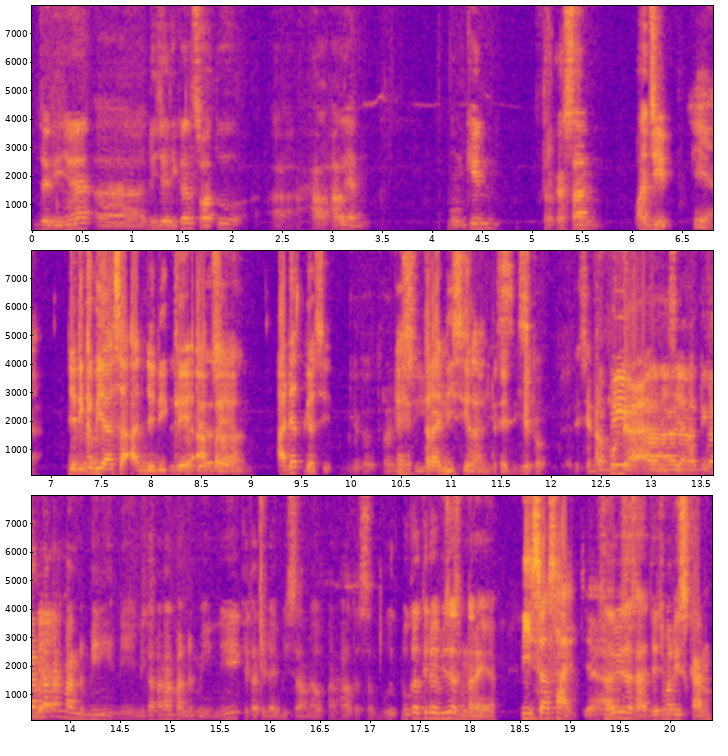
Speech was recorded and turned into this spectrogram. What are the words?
jadinya eh, dijadikan suatu eh, hal-hal yang mungkin terkesan wajib Iya. Jadi kebiasaan, jadi Jadi kayak apa ya? kebiasaan. Adat gak sih? gitu Eh, tradisi tradisi lah, tradisi. gitu anak tapi muda eh, tradisi anak dikarenakan muda. pandemi ini dikarenakan pandemi ini kita tidak bisa melakukan hal tersebut bukan tidak bisa sebenarnya ya Bisa saja. saya bisa saja cuma riskan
